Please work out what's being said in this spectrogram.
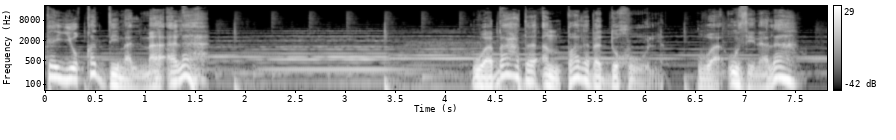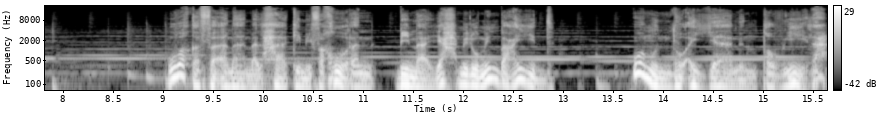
كي يقدم الماء له. وبعد أن طلب الدخول وأذن له وقف أمام الحاكم فخورا بما يحمل من بعيد ومنذ أيام طويلة.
